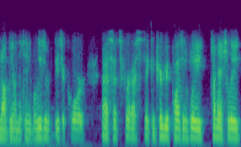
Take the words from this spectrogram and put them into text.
not be on the table. These are core assets for us. They contribute positively financially.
